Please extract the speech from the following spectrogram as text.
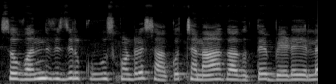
ಸೊ ಒಂದು ವಿಸಿಲ್ ಕೂಗಿಸ್ಕೊಂಡ್ರೆ ಸಾಕು, ಚೆನ್ನಾಗಾಗುತ್ತೆ, ಬೇಳೆ ಎಲ್ಲ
